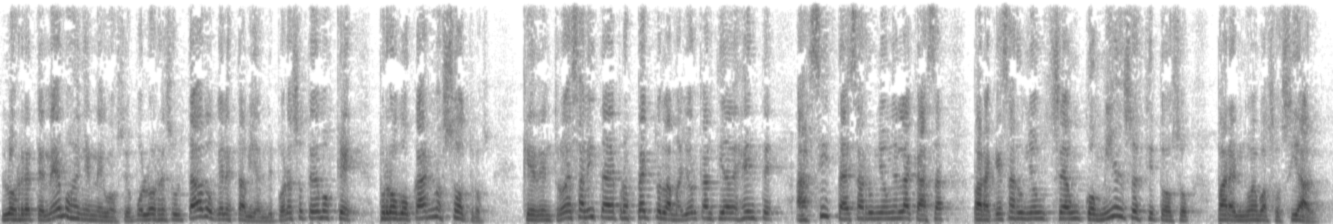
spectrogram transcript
los retenemos en el negocio por los resultados que él está viendo. Y por eso tenemos que provocar nosotros que dentro de esa lista de prospectos la mayor cantidad de gente asista a esa reunión en la casa para que esa reunión sea un comienzo exitoso para el nuevo asociado.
